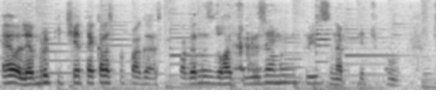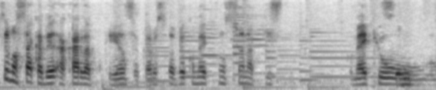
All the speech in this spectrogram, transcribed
É, eu lembro que tinha até aquelas propagandas, propagandas do Hot Wheels era muito isso, né? Porque, tipo, você mostrar a, cara da criança, eu quero saber como é que funciona a pista. Como é que o,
